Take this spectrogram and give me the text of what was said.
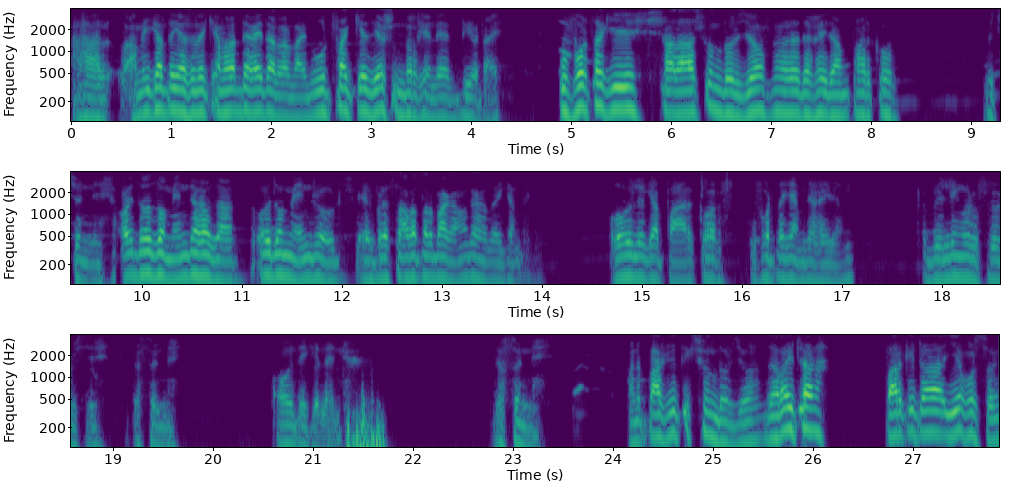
আর আমি এখান থেকে আসলে ক্যামেরা দেখাই তারলাম না উঠ ফাঁকিয়ে যে সুন্দর খেলে দুটাই উপর থাকি সারা সৌন্দর্য আপনারা দেখাইলাম পার্কর বুঝছেন নি? ওই তো জমিন দেখা যার, ওই তো মেইন রোড এরপরে চা পাতার বাগানও দেখা যায় এখান থেকে। ওই লোকিয়া পার্কর উপর থেকে আমি দেখাইলাম। বিল্ডিং এর উপরে উঠছি, দেখছেন নি? ওই দেখিলেন দেখছেন নি? মানে প্রাকৃতিক সৌন্দর্য, যারা এটা পার্ক এটা ইয়ে করছেন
